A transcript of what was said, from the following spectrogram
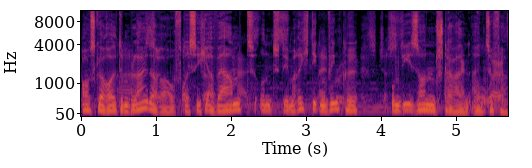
ausgerolltem Blei darauf, das sich erwärmt und dem richtigen Winkel, um die Sonnenstrahlen einzufangen.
